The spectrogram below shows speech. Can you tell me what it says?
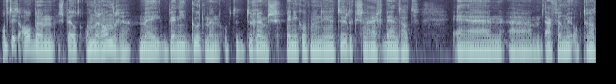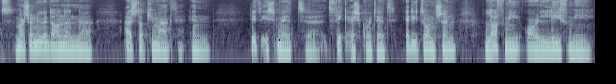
op dit album speelt onder andere mee Benny Goodman op de drums. Benny Goodman die natuurlijk zijn eigen band had. En ehm, daar veel mee optrad. Maar zo nu en dan een eh, uitstapje maakte. En dit is met eh, het Vic Ash kwartet. Eddie Thompson, Love Me or Leave Me.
